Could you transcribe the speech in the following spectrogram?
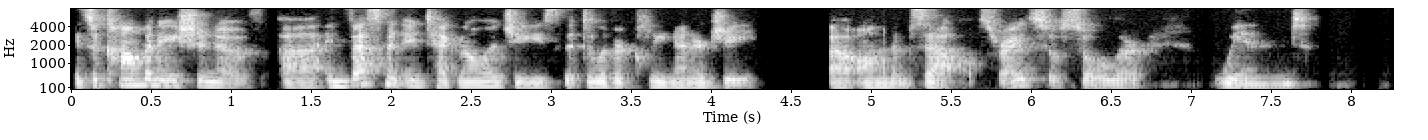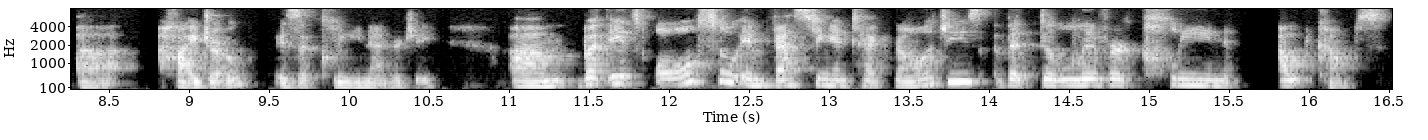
It's a combination of uh, investment in technologies that deliver clean energy uh, on themselves, right? So solar, wind, uh, hydro is a clean energy. Um, but it's also investing in technologies that deliver clean outcomes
